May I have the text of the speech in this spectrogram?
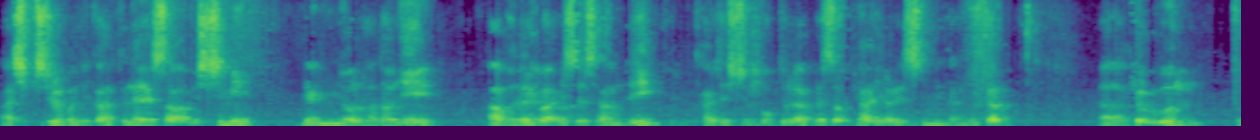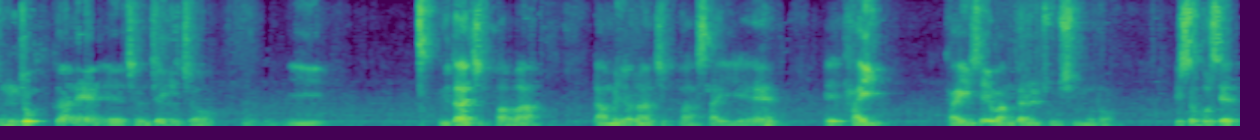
아, 17절 보니까 그날의 싸움이 심히 맹렬하더니 아브넬과 이스라엘 사람들이 다윗의 신복들 앞에서 패하니라 그랬습니다. 그러니까 아, 결국은 종족 간의 예, 전쟁이죠. 이 유다 지파와 남은 열한 지파 사이에 예, 다윗 다윗의 왕가를 중심으로 이스보셋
